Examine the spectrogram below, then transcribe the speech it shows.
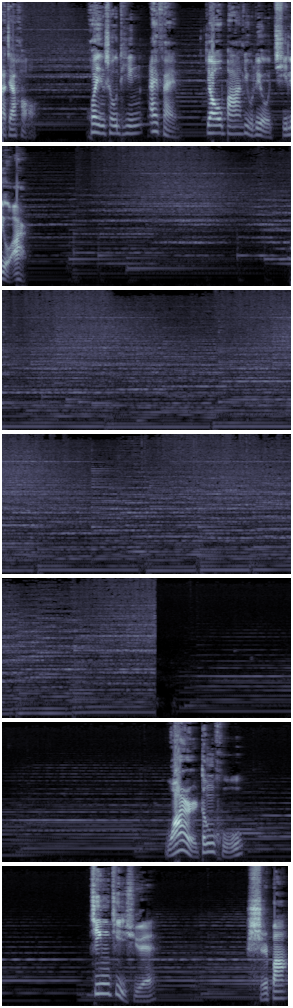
大家好，欢迎收听 FM 幺八六六七六二。瓦尔登湖，经济学。十八，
